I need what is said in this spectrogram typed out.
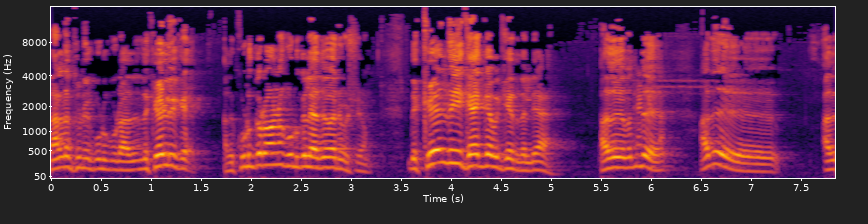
நல்ல துணி கொடுக்கக்கூடாது இந்த கேள்வி கே அது கொடுக்குறோன்னு கொடுக்கல அது வேறு விஷயம். இந்த கேள்வியை கேட்க வைக்கிறது இல்லையா? அது வந்து அது அது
